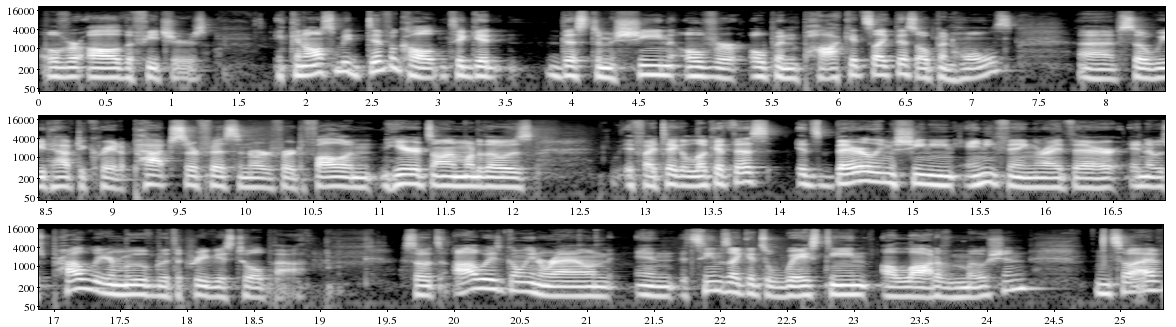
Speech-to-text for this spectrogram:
over all the features. It can also be difficult to get this to machine over open pockets like this, open holes. Uh, so we'd have to create a patch surface in order for it to follow. And here it's on one of those, if I take a look at this, it's barely machining anything right there. And it was probably removed with the previous toolpath. So it's always going around and it seems like it's wasting a lot of motion. And so I've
